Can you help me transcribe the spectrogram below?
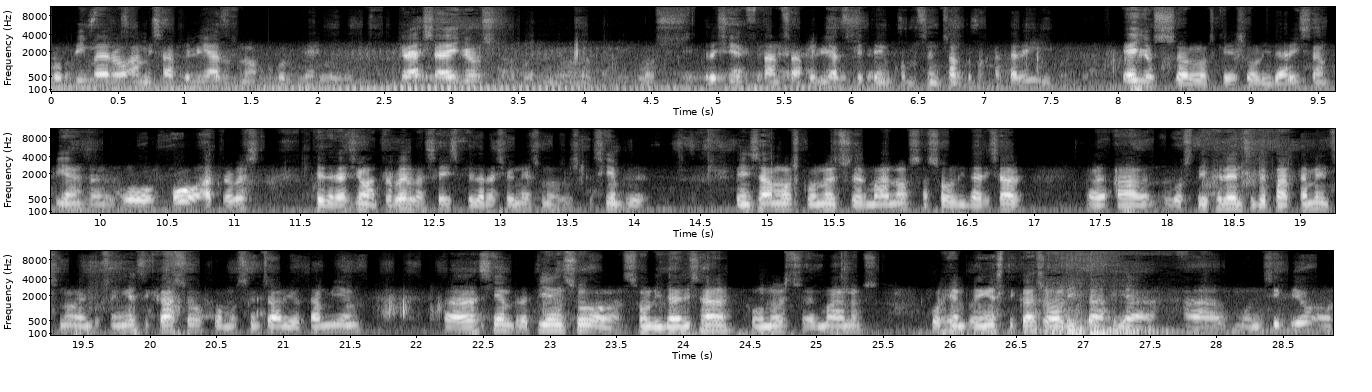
lo primero a mis afiliados, ¿no? Porque gracias a ellos, los 300 tantos afiliados que tengo como Central Pacatarí, ellos son los que solidarizan, piensan, o, o a través de federación, a través de las seis federaciones, nosotros siempre pensamos con nuestros hermanos a solidarizar a, los diferentes departamentos, ¿no? Entonces, en ese caso, como Central, yo también uh, siempre pienso solidarizar con nuestros hermanos por ejemplo, en este caso ahorita ya al municipio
